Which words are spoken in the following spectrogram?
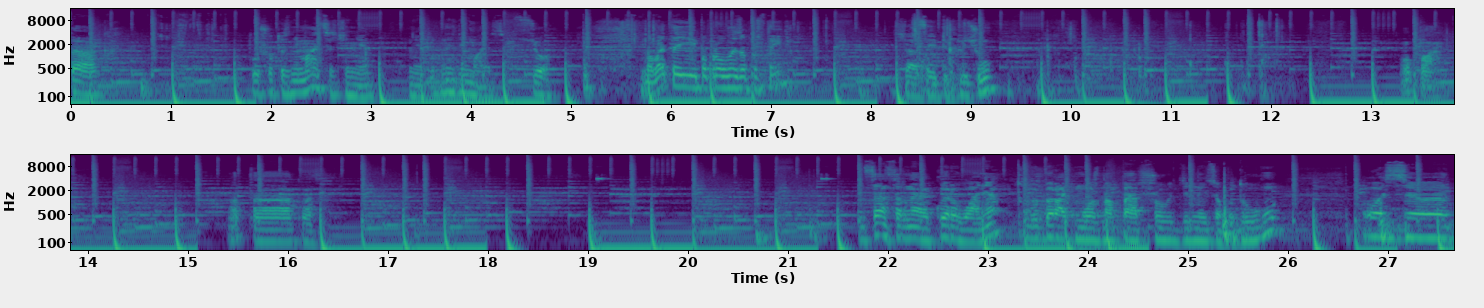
Так. Тут що-то знімається чи ні? Ні, тут не знімається. Все. Давайте її попробуємо запустити. Зараз я її підключу. Опа. Отак от. Сенсорне керування. Вибирати можна першу дільницю або другу. Ось. Е...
